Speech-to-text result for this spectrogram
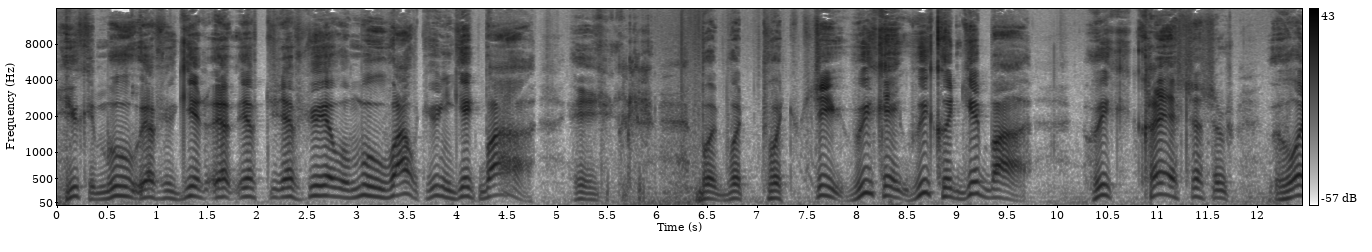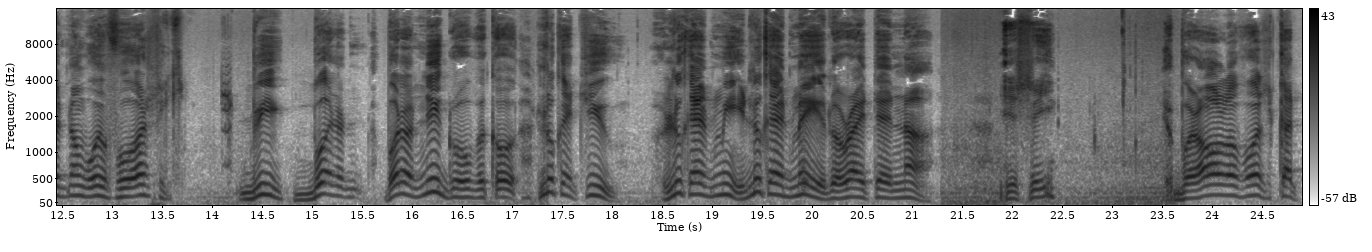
You can move if you get if if, if you ever move out, you can get by. But but but see, we can't we couldn't get by. We class system wasn't no way for us to be but a but a Negro because look at you, look at me, look at me right there now. You see? But all of us got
